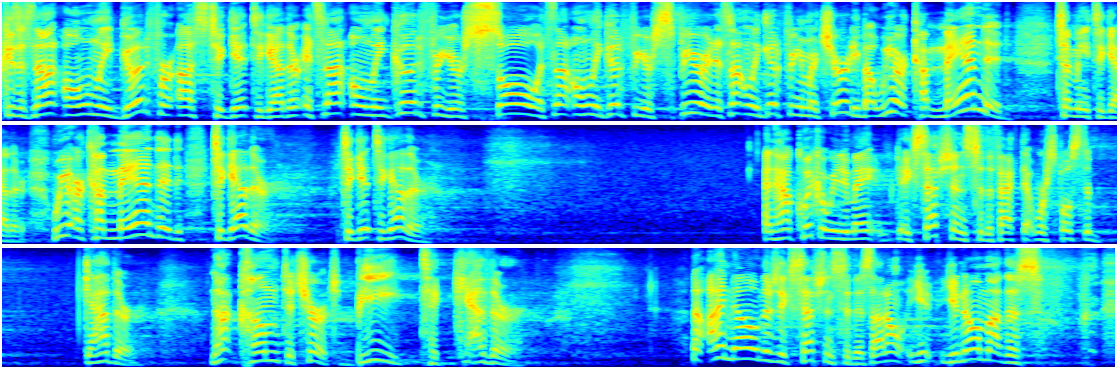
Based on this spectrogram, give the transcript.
Because it's not only good for us to get together, it's not only good for your soul, it's not only good for your spirit, it's not only good for your maturity, but we are commanded to meet together. We are commanded together to get together. And how quick are we to make exceptions to the fact that we're supposed to gather, not come to church, be together? Now, I know there's exceptions to this. I don't, you, you know, I'm not this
